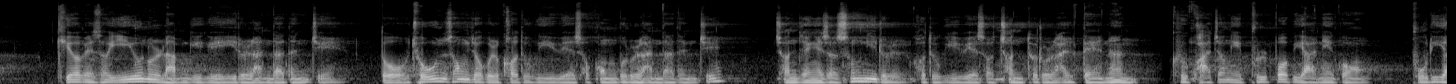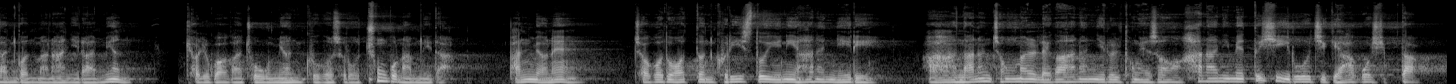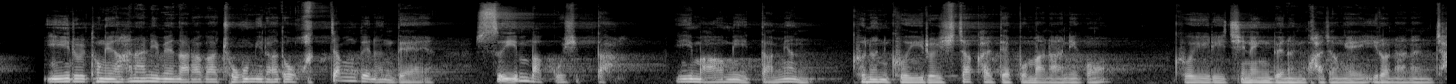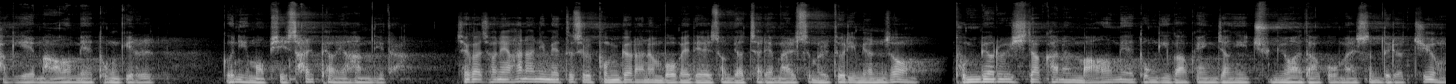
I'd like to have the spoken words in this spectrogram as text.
기업에서 이윤을 남기기 위해 일을 한다든지 또 좋은 성적을 거두기 위해서 공부를 한다든지 전쟁에서 승리를 거두기 위해서 전투를 할 때에는 그 과정이 불법이 아니고 불이한 것만 아니라면 결과가 좋으면 그것으로 충분합니다. 반면에 적어도 어떤 그리스도인이 하는 일이 아, 나는 정말 내가 하는 일을 통해서 하나님의 뜻이 이루어지게 하고 싶다. 이 일을 통해 하나님의 나라가 조금이라도 확장되는데 쓰임 받고 싶다. 이 마음이 있다면 그는 그 일을 시작할 때뿐만 아니고 그 일이 진행되는 과정에 일어나는 자기의 마음의 동기를 끊임없이 살펴야 합니다. 제가 전에 하나님의 뜻을 분별하는 법에 대해서 몇 차례 말씀을 드리면서 분별을 시작하는 마음의 동기가 굉장히 중요하다고 말씀드렸지요.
